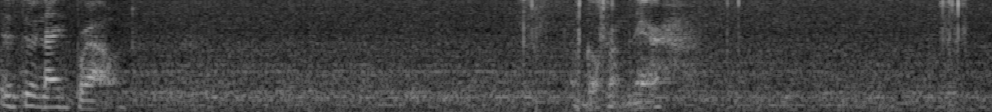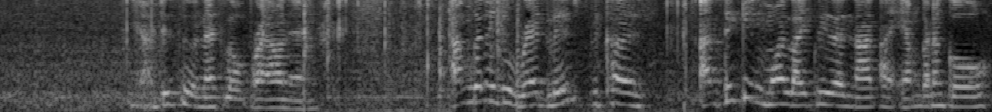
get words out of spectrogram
let's do a nice brown. I'll go from there. Yeah just do a nice little brown and I'm gonna do red lips because I'm thinking more likely than not I am gonna go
